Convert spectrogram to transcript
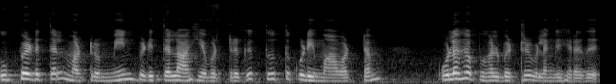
உப்பெடுத்தல் மற்றும் மீன் பிடித்தல் ஆகியவற்றுக்கு தூத்துக்குடி மாவட்டம் உலக புகழ்பெற்று விளங்குகிறது.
